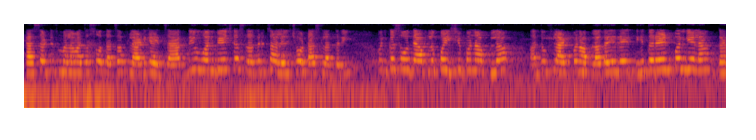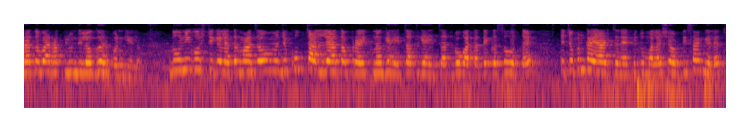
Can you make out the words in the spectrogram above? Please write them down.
ह्यासाठीच मला माझा स्वतःचा फ्लॅट घ्यायचा आहे. अगदी वन बी एच असला तरी चालेल छोटा असला तरी. पण कसं होतं आपलं पैसे पण आपलं आणि तो फ्लॅट पण आपला. आता हे तर रेंट पण गेला घरातनं बाहेर हाकलून दिलं घर पण गेलं. दोन्ही गोष्टी केल्या तर माझं म्हणजे खूप चाललंय आता प्रयत्न घ्यायचाच घ्यायचाच. बघू आता ते कसं होतंय. त्याच्या पण काही अडचणी आहेत मी तुम्हाला शेवटी सांगेलच.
